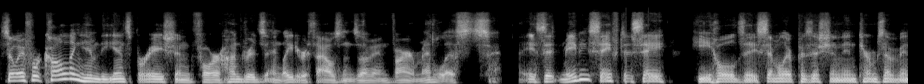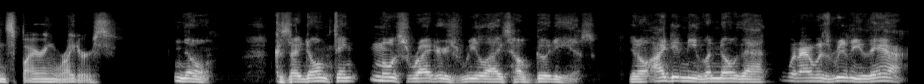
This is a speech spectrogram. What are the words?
So, if we're calling him the inspiration for hundreds and later thousands of environmentalists, is it maybe safe to say he holds a similar position in terms of inspiring writers? No, because I don't think most writers realize how good he is. You know, I didn't even know that when I was really there.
